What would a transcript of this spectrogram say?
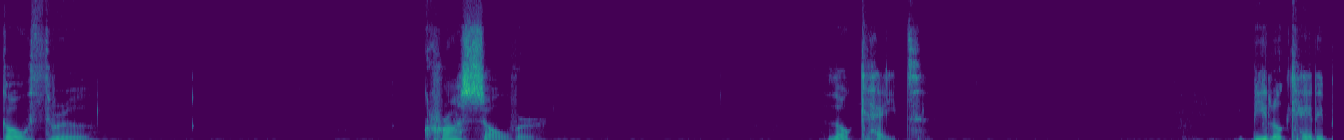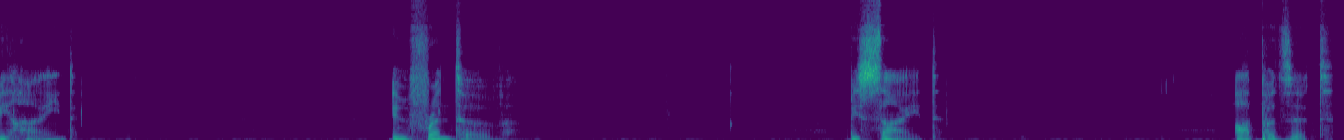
Go through. Crossover. Locate Be located behind In front of Beside Opposite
